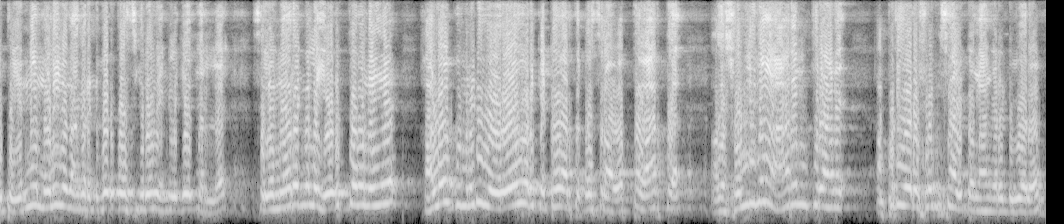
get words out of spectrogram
இப்ப என்ன மொழியில நாங்க ரெண்டு பேரும் பேசிக்கிறோம் எங்களுக்கே தெரியல. சில நேரங்கள்ல எடுத்தவனையே ஹலோக்கு முன்னாடி ஒரே ஒரு கெட்ட வார்த்தை பேசுறான் ஒத்த வார்த்தை. அதை சொல்லிதான் ஆரம்பிக்கிறானே. அப்படி ஒரு ஃப்ரெண்ட்ஸ் ஆயிட்டோம் நாங்க ரெண்டு பேரும்.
